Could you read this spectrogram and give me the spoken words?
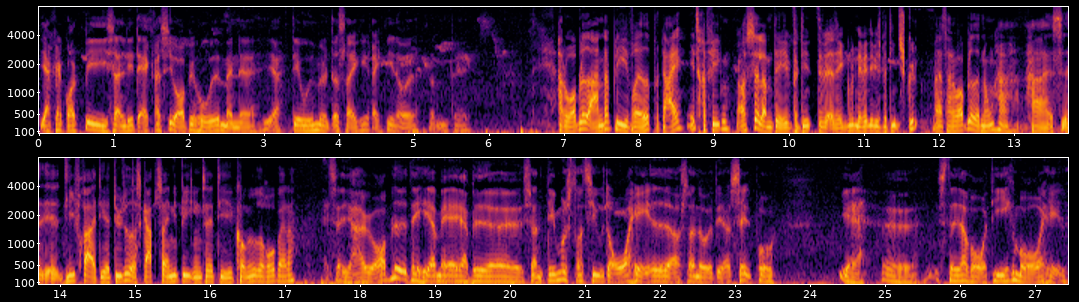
jeg kan godt blive sådan lidt aggressiv op i hovedet, men øh, ja, det udmyndter sig ikke i rigtig noget. Sådan, det, har du oplevet andre blive vrede på dig i trafikken? Også selvom det, er fordi, det altså ikke nødvendigvis var din skyld. Men altså, har du oplevet, at nogen har, har øh, lige fra, at de har dyttet og skabt sig ind i bilen, til at de er kommet ud og råbe af dig? Altså, jeg har jo oplevet det her med, at jeg er blevet øh, sådan demonstrativt overhalet og sådan noget der, selv på ja, øh, steder, hvor de ikke må overhale.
